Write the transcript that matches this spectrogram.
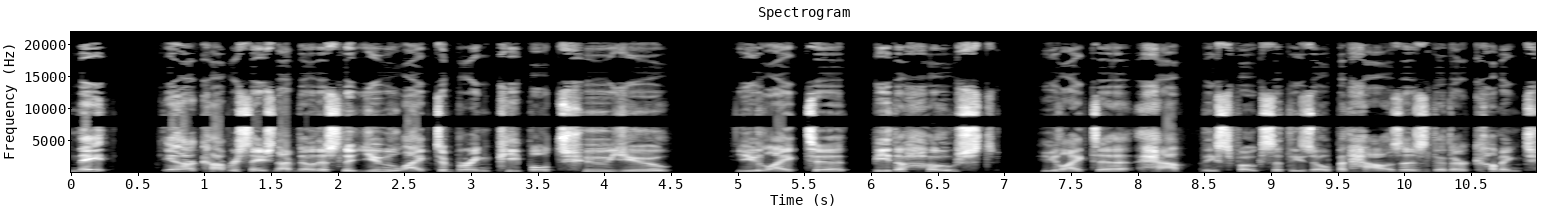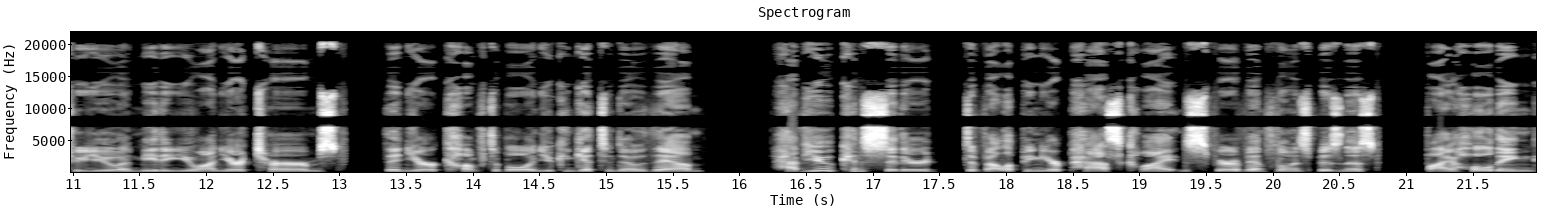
Nate, in our conversation, I've noticed that you like to bring people to you. You like to be the host. You like to have these folks at these open houses that are coming to you and meeting you on your terms. Then you're comfortable and you can get to know them. Have you considered developing your past client and sphere of influence business by holding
